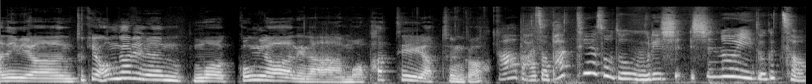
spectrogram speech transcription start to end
아니면 특히 헝가리는 뭐 공연이나 뭐 파티 같은 거? 아 맞아. 파티에서도 우리 시, 시누이도 그쵸?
